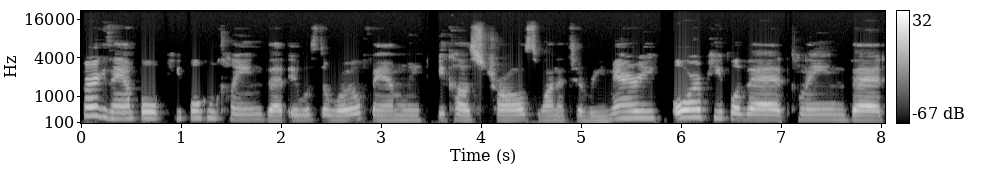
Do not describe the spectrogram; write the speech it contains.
For example, people who claim that it was the royal family because Charles wanted to remarry, or people that claim that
